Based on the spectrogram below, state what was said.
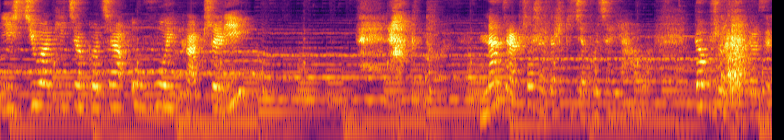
jeździła Kicia Kocia u wujka, czyli traktor. Na traktorze też Kicia Kocia jechała. Dobrze, drodzy,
